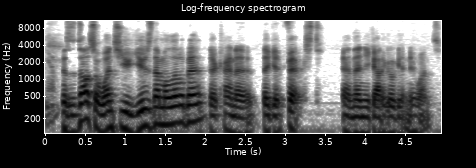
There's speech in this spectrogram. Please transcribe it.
Because it's also once you use them a little bit, they're kind of they get fixed, and then you got to go get new ones.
